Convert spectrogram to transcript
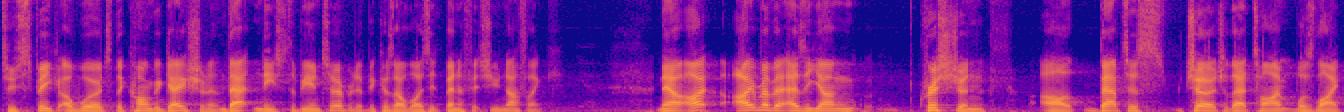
to speak a word to the congregation, and that needs to be interpreted because otherwise it benefits you nothing. Now, I, I remember as a young Christian, uh, Baptist church at that time was like,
